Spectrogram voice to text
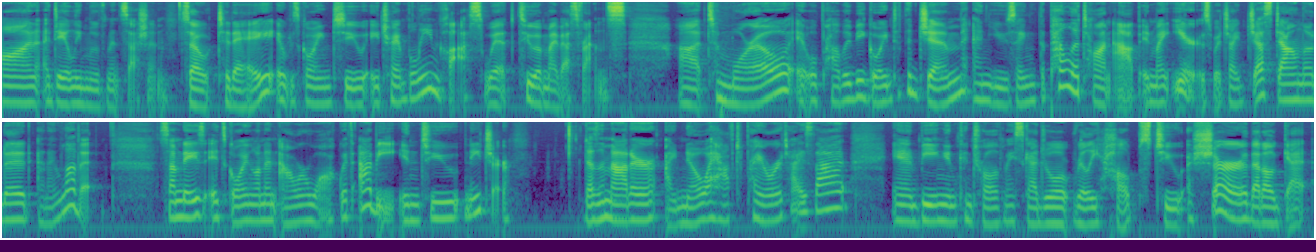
on a daily movement session. So today it was going to a trampoline class with two of my best friends. Uh, tomorrow, it will probably be going to the gym and using the Peloton app in my ears, which I just downloaded and I love it. Some days it's going on an hour walk with Abby into nature. Doesn't matter. I know I have to prioritize that, and being in control of my schedule really helps to assure that I'll get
